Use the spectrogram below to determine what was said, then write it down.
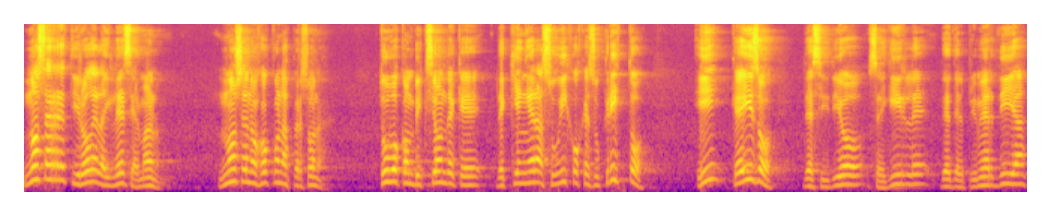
No se retiró de la iglesia, hermano. No se enojó con las personas. Tuvo convicción de que de quién era su hijo Jesucristo. ¿Y qué hizo? Decidió seguirle desde el primer día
